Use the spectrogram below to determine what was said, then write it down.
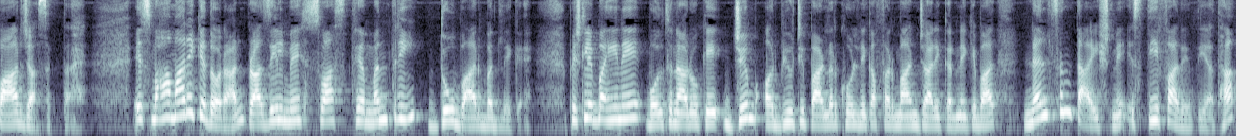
पार जा सकता है। इस महामारी के दौरान ब्राज़ील में स्वास्थ्य मंत्री दो बार बदले गए। पिछले महीने बोल्सोनारो के जिम और ब्यूटी पार्लर खोलने का फरमान जारी करने के बाद नेल्सन ताइश ने इस्तीफा दे दिया था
